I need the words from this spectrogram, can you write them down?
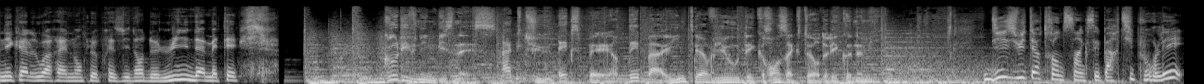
Nicolas Loiret, donc le président de l'UNIDEM, était Good Evening Business. Actu, experts, débat et interview des grands acteurs de l'économie. 18h35, c'est parti pour les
